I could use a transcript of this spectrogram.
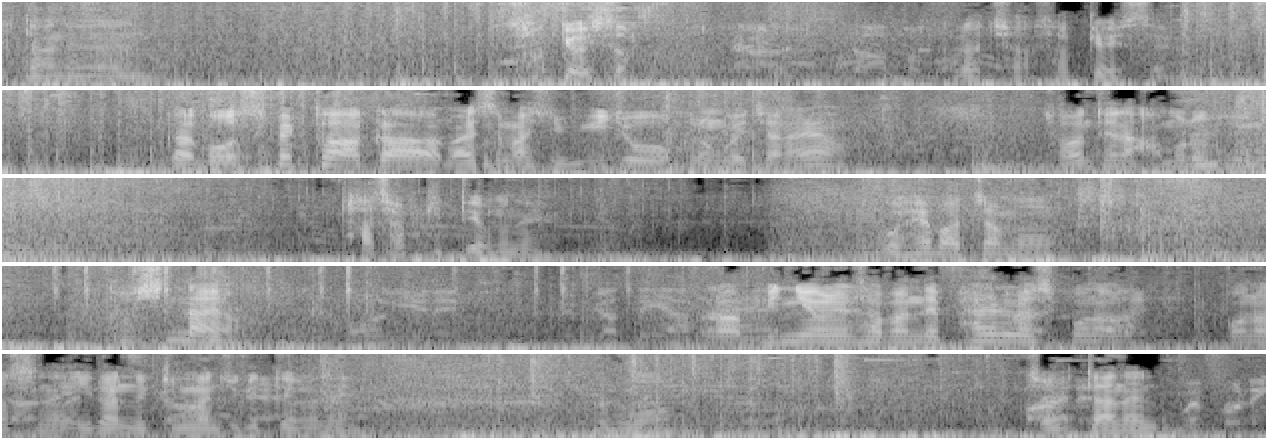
일단은 섞여 있어. 그렇죠, 섞여 있어요. 그러니까 뭐 스펙터 아까 말씀하신 위조 그런 거 있잖아요. 저한테는 아무런 소용이 없어요. 다 잡기 때문에 이거 해봤자 뭐 더 신나요. 아 미니언을 잡았는데 파일럿이 보너, 보너스네 이런 느낌만 주기 때문에 별로 뭐. 자 일단은 even further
